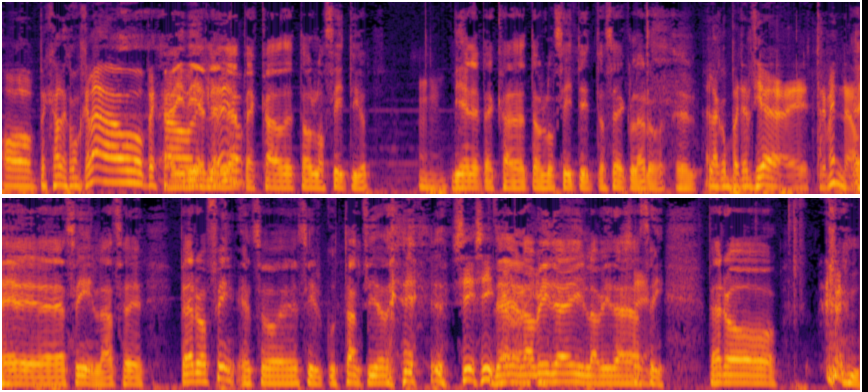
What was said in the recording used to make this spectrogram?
o pescado descongelado, o pescado... Ahí viene ya pescado de todos los sitios Viene pescado de todos los sitios, entonces, claro. la competencia es tremenda. Eh, sí, la hace. Pero, en fin, eso es circunstancia de, sí, sí, de la vida y la vida es así. Pero,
